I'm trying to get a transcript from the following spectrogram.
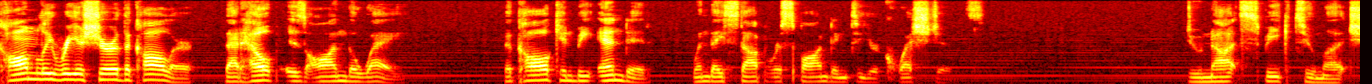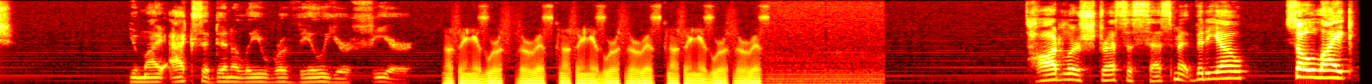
Calmly reassure the caller that help is on the way. The call can be ended when they stop responding to your questions. Do not speak too much. You might accidentally reveal your fear. Nothing is worth the risk, nothing is worth the risk, nothing is worth the risk. Toddler stress assessment video? So, like,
